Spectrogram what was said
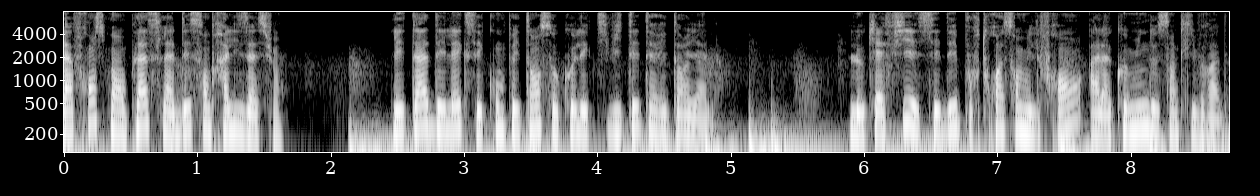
la France met en place la décentralisation. L'État délègue ses compétences aux collectivités territoriales. Le CAFI est cédé pour 300 000 francs à la commune de Sainte-Livrade.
